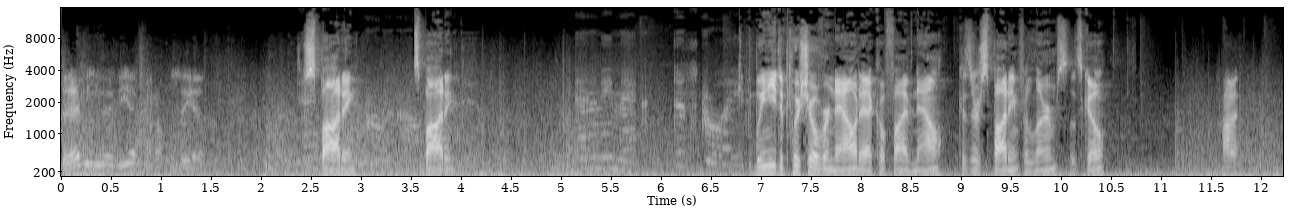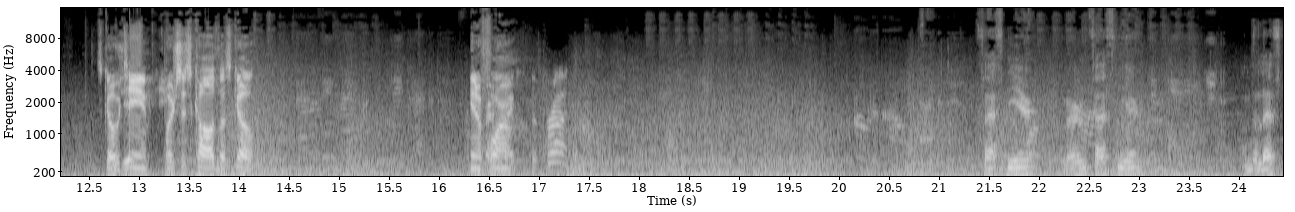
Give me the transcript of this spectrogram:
Did I have a UAV up? I don't see it. Spotting. Spotting. Enemy mech destroyed. We need to push over now to Echo 5 now, because they're spotting for Lerms. Let's go. On it. Let's go, team. Push this called. Let's go. Enemy mech detected. Uniform. Right the front. Protocol active. Fafnir. Learn Fafnir. Engaged. On the left.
